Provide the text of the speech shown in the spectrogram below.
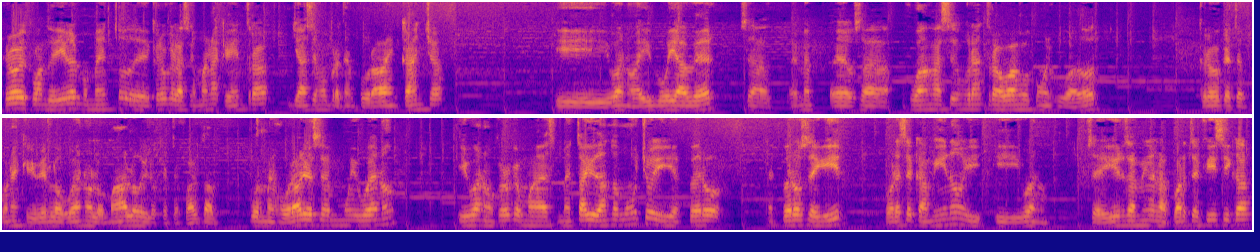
creo que cuando llegue el momento de, creo que la semana que entra, ya hacemos pretemporada en cancha. Y bueno, ahí voy a ver eh, o sea, Juan hace un gran trabajo con el jugador. Creo que te pone a escribir lo bueno, lo malo y lo que te falta por mejorar y eso es muy bueno. Y bueno, creo que me, me está ayudando mucho y espero, espero seguir por ese camino y, bueno, seguir también en la parte física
